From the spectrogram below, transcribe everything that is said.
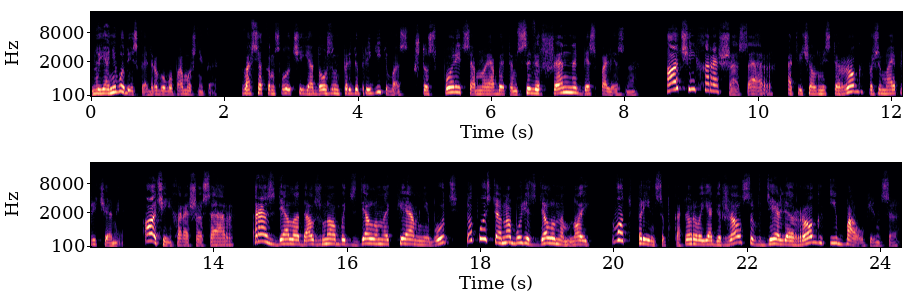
но я не буду искать другого помощника. Во всяком случае, я должен предупредить вас, что спорить со мной об этом совершенно бесполезно. «Очень хорошо, сэр», — отвечал мистер Рог, пожимая плечами. «Очень хорошо, сэр. Раз дело должно быть сделано кем-нибудь, то пусть оно будет сделано мной. Вот принцип, которого я держался в деле Рог и Баукинса.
